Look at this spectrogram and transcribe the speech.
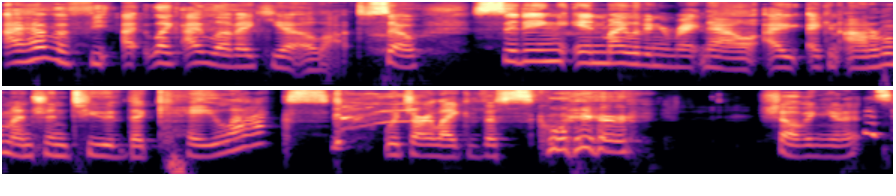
I have a few, I, like, I love IKEA a lot. So, sitting in my living room right now, I, I can honorable mention to the Kallax, which are like the square shelving units.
